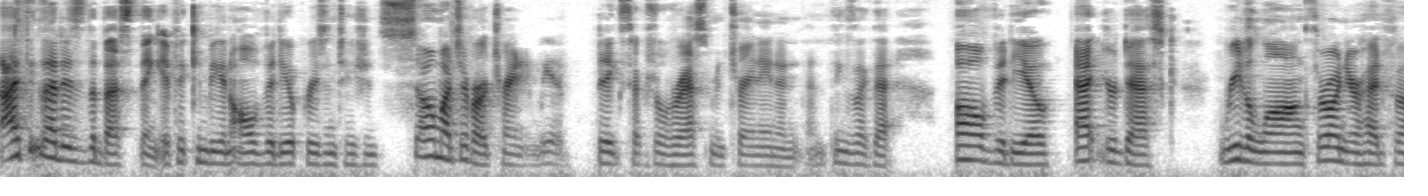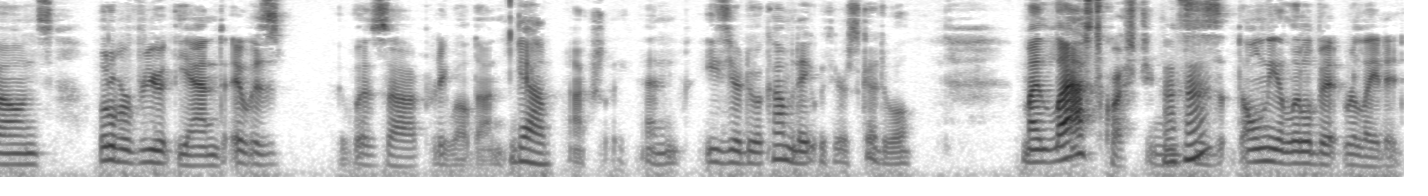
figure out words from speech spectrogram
I think that is the best thing. If it can be an all video presentation, so much of our training, we had big sexual harassment training and, and things like that, all video at your desk, read along, throw in your headphones, little review at the end. It was It was uh, pretty well done, Yeah. actually, and easier to accommodate with your schedule. My last question, Mhm. this is only a little bit related,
